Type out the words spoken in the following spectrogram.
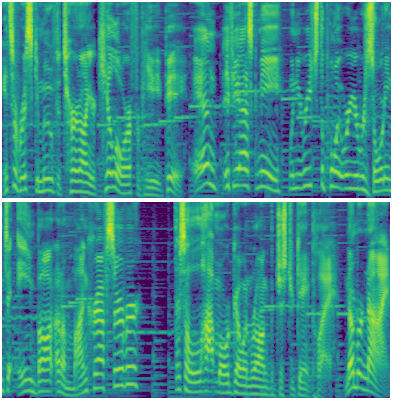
it's a risky move to turn on your kill aura for PvP. And if you ask me, when you reach the point where you're resorting to aimbot on a Minecraft server, there's a lot more going wrong than just your gameplay. Number 9.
